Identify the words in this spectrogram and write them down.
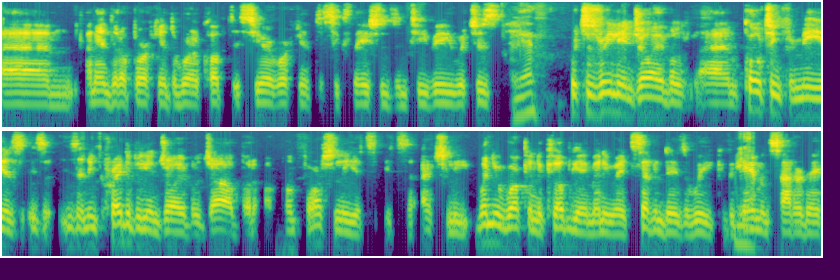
um, and ended up working at the World Cup this year, working at the Six Nations in TV, which is yeah which is really enjoyable. Um, coaching for me is, is is an incredibly enjoyable job, but unfortunately, it's it's actually when you're working the club game anyway, it's seven days a week. The yeah. game on Saturday,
